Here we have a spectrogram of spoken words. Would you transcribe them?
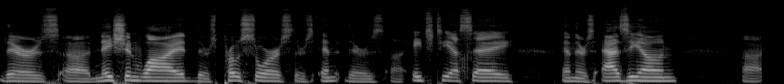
There's uh, nationwide. There's ProSource. There's there's HTSA, uh, and there's Azione. Uh,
